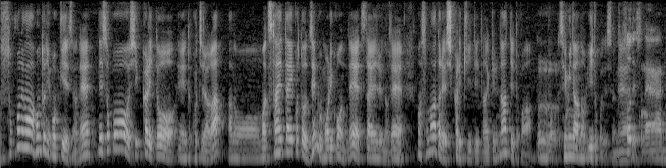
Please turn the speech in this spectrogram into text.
そこが本当に大きいですよね。で、そこをしっかりと、えっ、と、こちらが、あのーまあ、伝えたいことを全部盛り込んで伝えるので、まあ、そのあたりをしっかり聞いていただけるなっていうところが、うんセミナーのいいところですよね。そうですうね。ん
